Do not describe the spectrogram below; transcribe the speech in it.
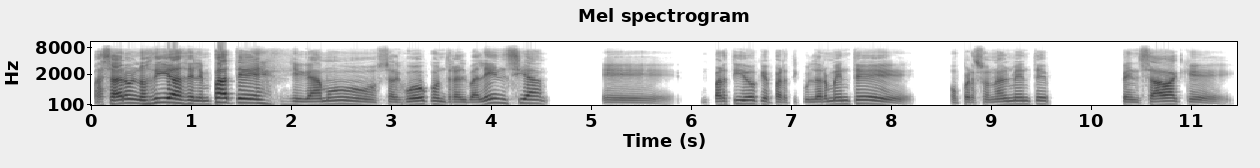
Pasaron los días del empate, llegamos al juego contra el Valencia, eh, un partido que particularmente o personalmente pensaba que,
